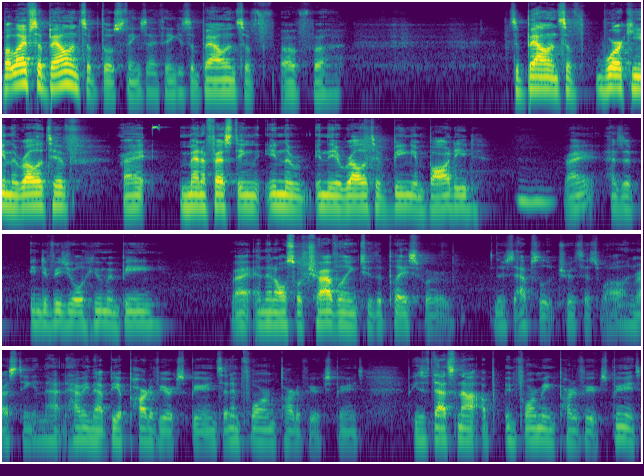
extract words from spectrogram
But life's a balance of those things. I think it's a balance of of. Uh, it's a balance of working in the relative, right? Manifesting in the in the relative, being embodied, Mm. right, as a individual human being, right, and then also traveling to the place where there's absolute truth as well, and resting in that, and having that be a part of your experience, an informed part of your experience. Because if that's not a informing part of your experience,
